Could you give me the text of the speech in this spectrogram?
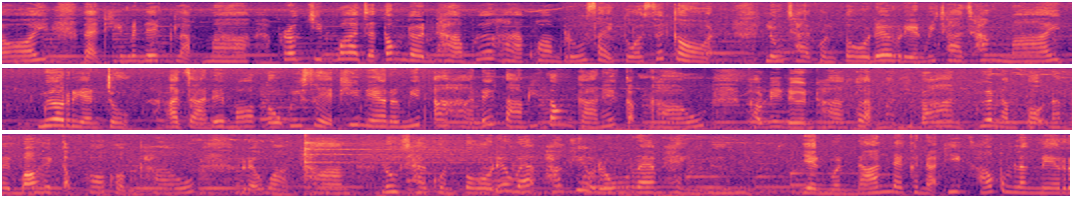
น้อย แต่ที่ไม่ได้กลับมาเพราะคิดิดว่าจะต้องเดินทางเพื่อหาความรู้ใส่ตัวเสียก่อนลูกชายคนโตได้เรียนวิชาช่างไม้ เมื่อเรียนจบ อาจารย์ได้มอบโต๊ะวิเศษที่เนรมิตอาหารได้ตามที่ต้องการให้กับเขา เขาได้เดินทางกลับมาที่บ้าน เพื่อนำโต๊ะนั้นไปมอบให้กับพ่อของเขา ระหว่างทางลูกชายคนโตได้แวะพักที่โรงแรมแห่งหนึ่ง เย็นวันนั้นในขณะที่เขากำลังเนร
